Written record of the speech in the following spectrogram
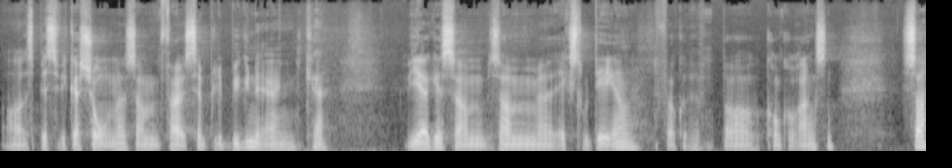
og specifikationer, som for eksempel i byggenæringen kan virke som, som øh, ekskluderende for, for konkurrencen, så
